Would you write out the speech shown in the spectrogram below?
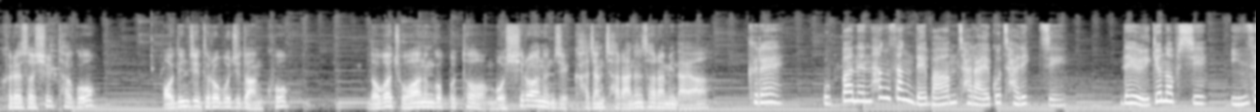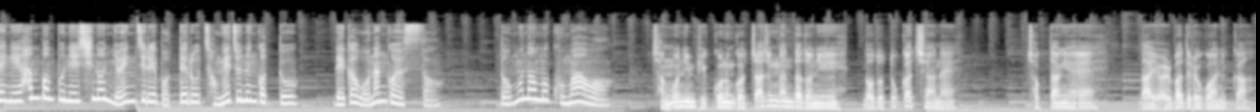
그래서 싫다고? 어딘지 들어보지도 않고 너가 좋아하는 것부터 뭐 싫어하는지 가장 잘 아는 사람이 나야. 그래, 오빠는 항상 내 마음 잘 알고 잘 읽지. 내 의견 없이 인생의 한 번뿐일 신혼 여행지를 멋대로 정해주는 것도 내가 원한 거였어. 너무너무 고마워. 장모님 비꼬는 거 짜증난다더니 너도 똑같이 하네. 적당히 해. 나 열받으려고 하니까.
